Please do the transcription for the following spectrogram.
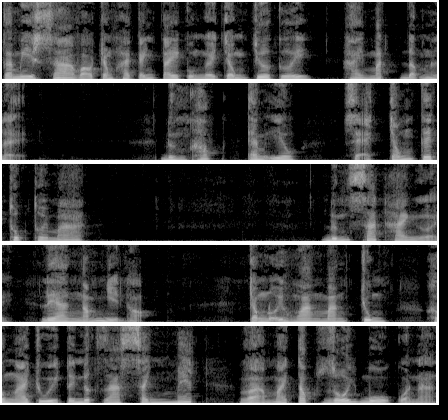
Cami xà vào trong hai cánh tay của người chồng chưa cưới, hai mắt đẫm lệ. Đừng khóc, em yêu, sẽ chóng kết thúc thôi mà. Đứng sát hai người, Lea ngắm nhìn họ. Trong nỗi hoang mang chung, không ai chú ý tới nước da xanh mét và mái tóc rối bù của nàng.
